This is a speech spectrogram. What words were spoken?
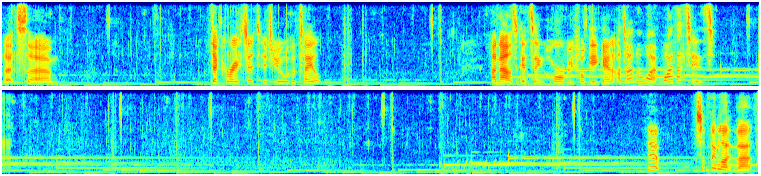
Let's um, decorate it, if you will, the tail. And now it's getting horribly foggy again. I don't know why, why that is. Yep, something like that.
